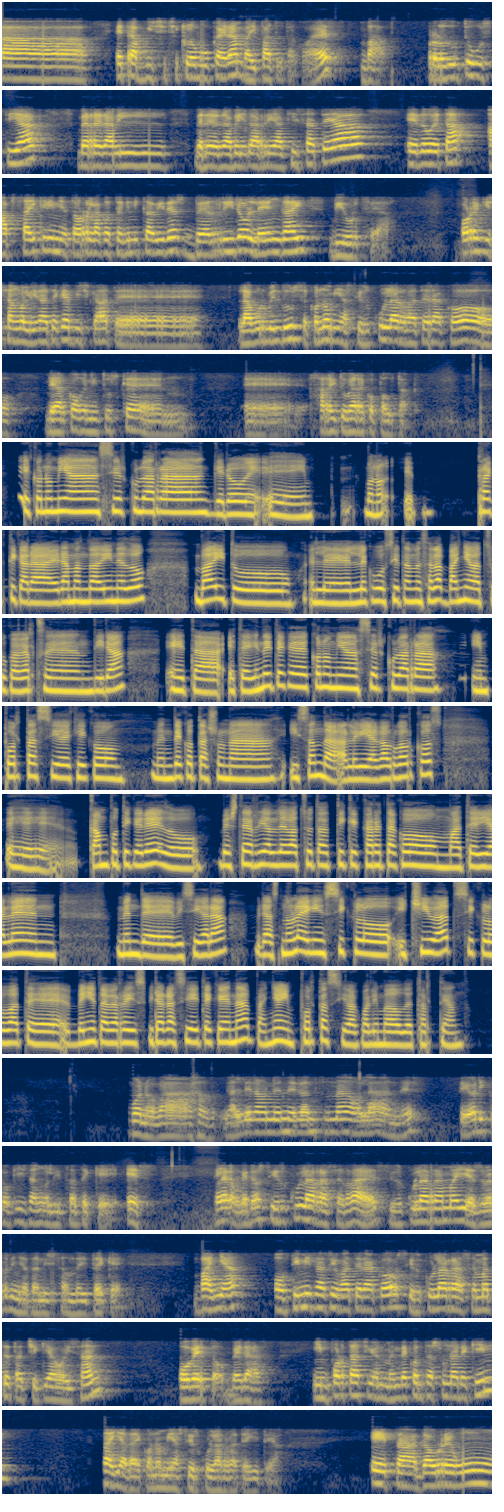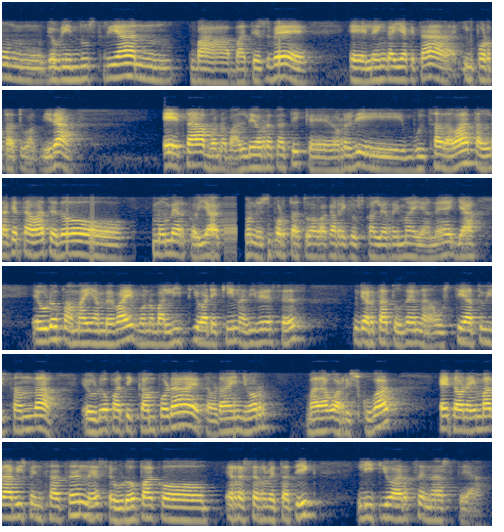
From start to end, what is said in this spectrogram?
eta bizitziklo bukaeran baipatutakoa, ez? Ba, produktu guztiak berrerabil, berrerabilgarriak izatea, edo eta upcycling eta horrelako teknika bidez berriro lehen gai bihurtzea. Horrek izango lirateke pixkat e, labur bilduz ekonomia zirkular baterako beharko genituzken e, jarraitu beharreko pautak. ekonomia zirkularra gero e, bueno, e, praktikara eraman dadin edo, baditu le, leku guztietan bezala, baina batzuk agertzen dira, eta eta egin daiteke ekonomia zirkularra importazioekiko mendekotasuna izan da, alegia gaur gaurkoz, e, kanpotik ere edo beste herrialde batzuetatik ekarretako materialen mende bizi gara, beraz nola egin ziklo itxi bat, ziklo bat e, behin eta berriz birarazi daitekeena, baina importazioak balin badaude tartean. Bueno, ba, galdera honen erantzuna hola, ez? Teorikoki izango litzateke ez. Claro, gero zirkularra zer da, ez? Zirkularra mai ezberdinetan izan daiteke. Baina, optimizazio baterako zirkularra zenbat eta txikiago izan, hobeto, beraz, importazioen mendekontasunarekin zaila da ekonomia zirkular bat egitea. Eta gaur egun geure industrian ba, batez be e, lehen gaiak eta importatuak dira. Eta, bueno, balde horretatik e, horreri bultzada bat, aldaketa bat edo emon beharko ja, bueno, importatua bakarrik Euskal Herri mailan, eh? ja, Europa mailan bebai, bueno, ba, litioarekin adibidez ez, gertatu dena, ustiatu izan da Europatik kanpora eta orain hor badago arrisku bat, eta orain bada bizpentsatzen, ez, Europako erreserbetatik litio hartzen hastea.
